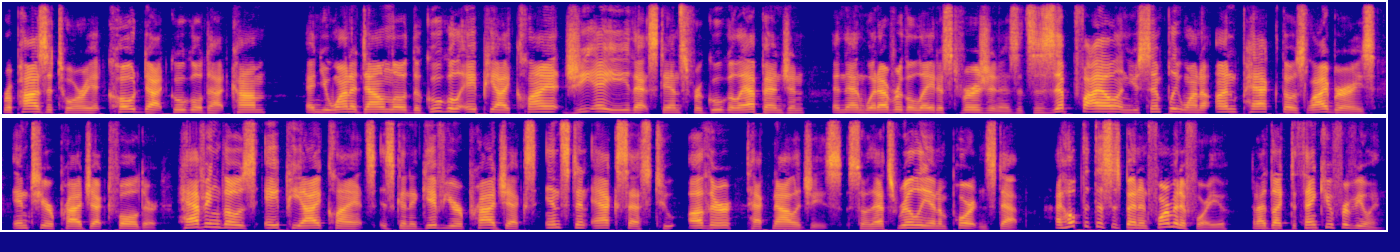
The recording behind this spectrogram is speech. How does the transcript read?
repository at code.google.com. And you want to download the Google API Client GAE, that stands for Google App Engine, and then whatever the latest version is. It's a zip file, and you simply want to unpack those libraries into your project folder. Having those API clients is going to give your projects instant access to other technologies. So that's really an important step. I hope that this has been informative for you, and I'd like to thank you for viewing.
